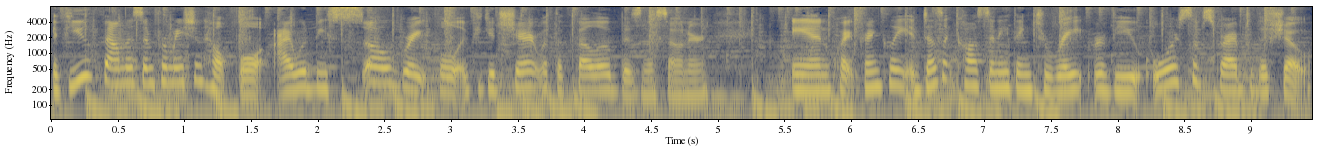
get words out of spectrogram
If you found this information helpful, I would be so grateful if you could share it with a fellow business owner. And quite frankly, it doesn't cost anything to rate, review, or subscribe to the show.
